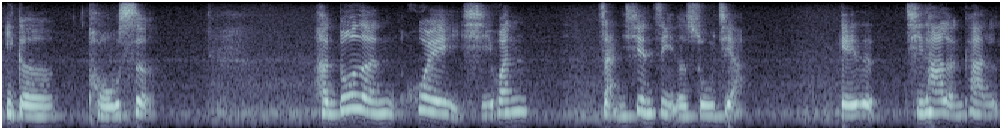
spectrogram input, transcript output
一个投射。很多人会喜欢展现自己的书架，给其他人看，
